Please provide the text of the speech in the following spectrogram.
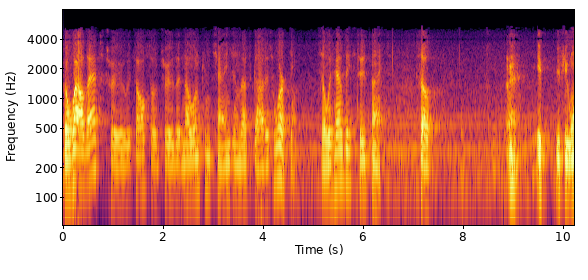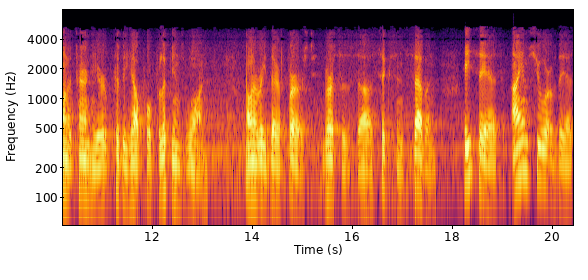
But while that's true, it's also true that no one can change unless God is working. So we have these two things. So if, if you want to turn here, it could be helpful. Philippians 1. I want to read there first, verses uh, 6 and 7 he says, I am sure of this,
